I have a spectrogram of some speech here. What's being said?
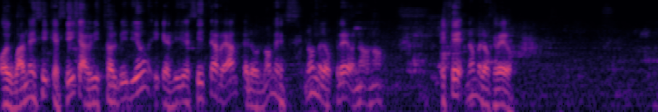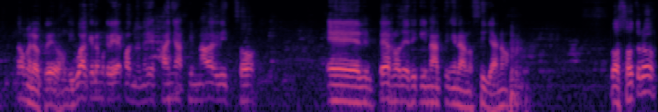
o igual me decís que sí, que habéis visto el vídeo y que el vídeo existe real, pero no me, no me lo creo, no, no. Es que no me lo creo. No me lo creo. Igual que no me creía cuando en España firmaba he visto el perro de Ricky Martin en la nocilla, no. Vosotros,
